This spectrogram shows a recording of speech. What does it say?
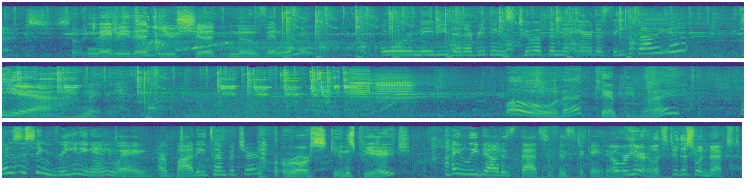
X. So we Maybe it. that you should move in with me? Or maybe that everything's too up in the air to think about it yet? Yeah, maybe. Whoa, that can't be right. What is this thing reading anyway? Our body temperature? Or our skin's pH? Highly doubt it's that sophisticated. Over here, let's do this one next.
